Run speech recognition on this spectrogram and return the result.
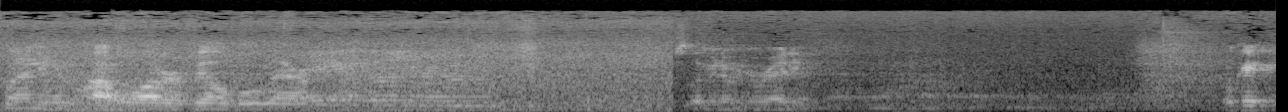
plenty of hot water available there. Just let me know when you're ready. Okay,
